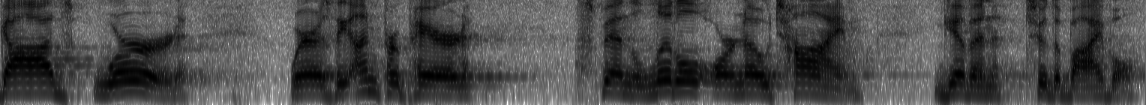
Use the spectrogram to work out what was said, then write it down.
God's word, whereas the unprepared spend little or no time given to the Bible.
